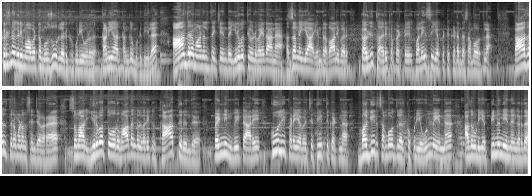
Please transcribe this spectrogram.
கிருஷ்ணகிரி மாவட்டம் ஒசூரில் இருக்கக்கூடிய ஒரு தனியார் தங்கு விடுதியில் ஆந்திர மாநிலத்தைச் சேர்ந்த இருபத்தி ஏழு வயதான அசனையா என்ற வாலிபர் கழுத்து அறுக்கப்பட்டு கொலை செய்யப்பட்டு கிடந்த சம்பவத்தில் காதல் திருமணம் செஞ்சவரை சுமார் இருபத்தோரு மாதங்கள் வரைக்கும் காத்திருந்து பெண்ணின் வீட்டாரை கூலிப்படையை வச்சு தீர்த்து கட்டின பகீர் சம்பவத்தில் இருக்கக்கூடிய உண்மை என்ன? அதனுடைய பின்னணி என்னங்கிறத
